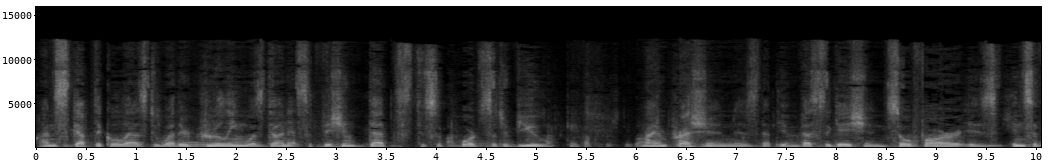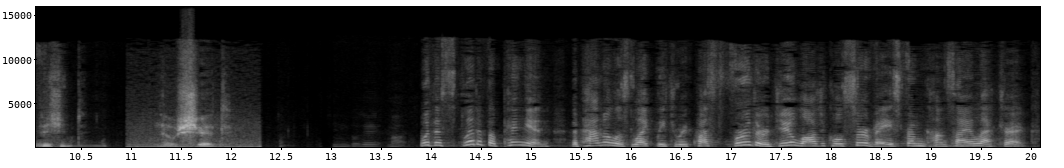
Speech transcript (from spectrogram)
I'm skeptical as to whether drilling was done at sufficient depths to support such a view. My impression is that the investigation so far is insufficient. No shit. With a split of opinion, the panel is likely to request further geological surveys from Kansai Electric.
